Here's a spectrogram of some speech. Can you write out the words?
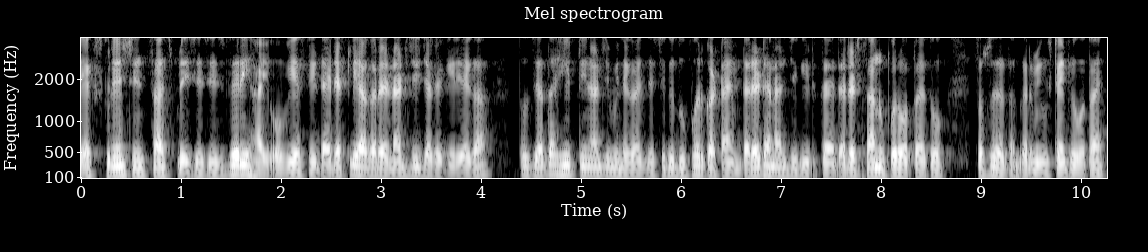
experience in such places is very high obviously directly अगर एनर्जी जाके गिरेगा तो ज़्यादा हीट एनर्जी मिलेगा। जैसे कि दोपहर का टाइम डायरेक्ट एनर्जी गिरता है डायरेक्ट सन ऊपर होता है तो सबसे ज़्यादा गर्मी उस टाइम पे होता है।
